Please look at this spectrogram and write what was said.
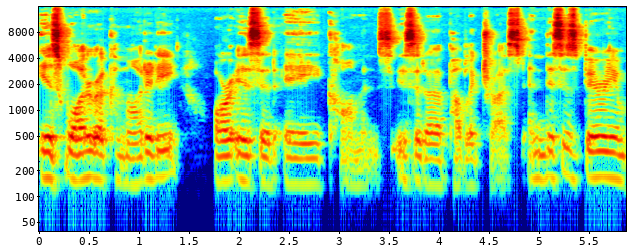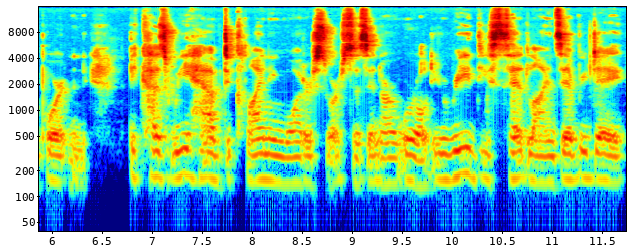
Is water a commodity or is it a commons? Is it a public trust? And this is very important because we have declining water sources in our world. You read these headlines every day.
